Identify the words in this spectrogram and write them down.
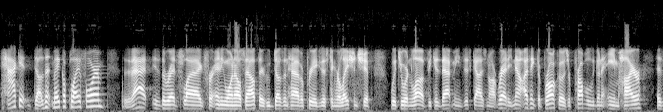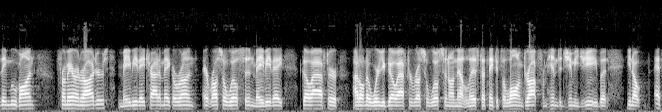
Hackett doesn't make a play for him, that is the red flag for anyone else out there who doesn't have a pre-existing relationship with Jordan Love because that means this guy's not ready. Now, I think the Broncos are probably going to aim higher as they move on from Aaron Rodgers. Maybe they try to make a run at Russell Wilson. Maybe they go after I don't know where you go after Russell Wilson on that list. I think it's a long drop from him to Jimmy G, but you know, at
